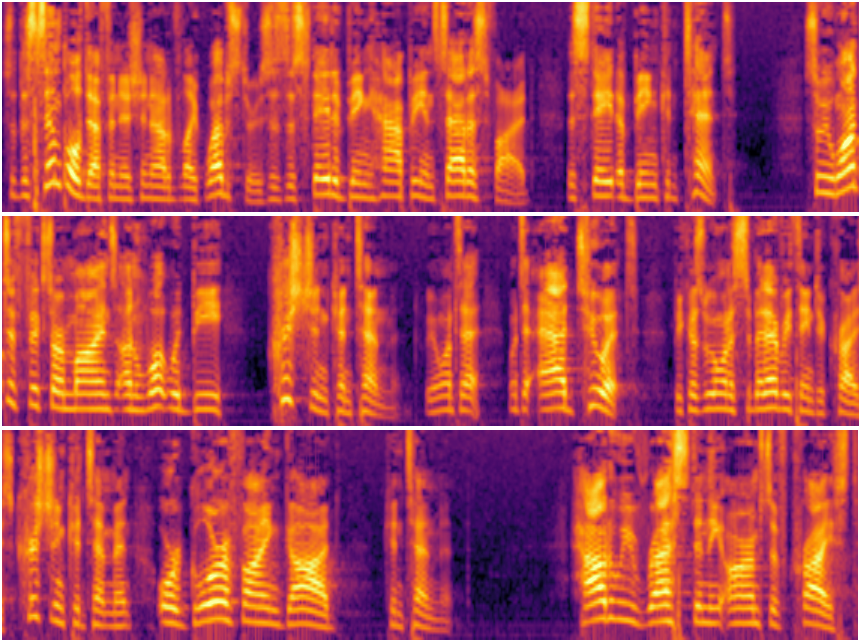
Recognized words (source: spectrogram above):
So, the simple definition out of like Webster's is the state of being happy and satisfied, the state of being content. So, we want to fix our minds on what would be Christian contentment. We want to, want to add to it because we want to submit everything to Christ. Christian contentment or glorifying God contentment. How do we rest in the arms of Christ?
